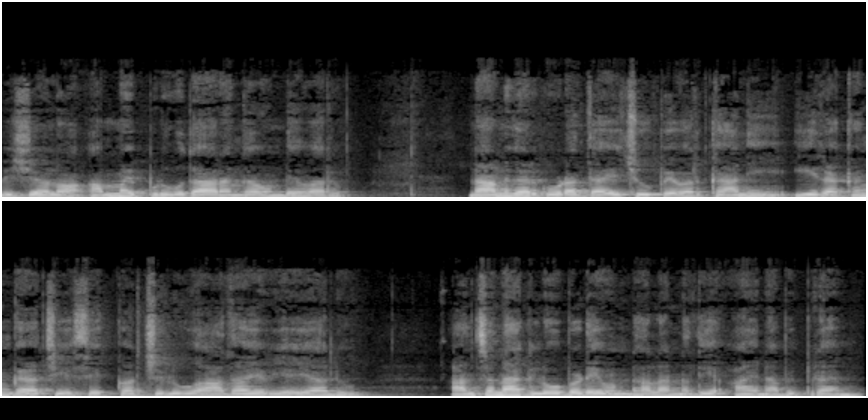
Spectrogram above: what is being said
విషయంలో అమ్మ ఎప్పుడు ఉదారంగా ఉండేవారు. నాన్నగారు కూడా దయ చూపేవారు. కానీ ఈ రకంగా చేసే ఖర్చులు ఆదాయ వ్యయాలు అంచనాకి లోబడే ఉండాలన్నది ఆయన అభిప్రాయం.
